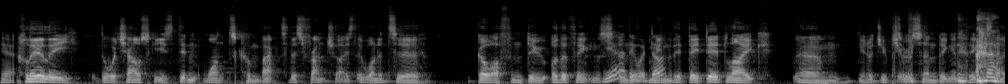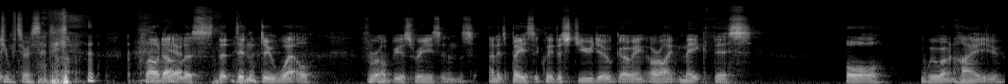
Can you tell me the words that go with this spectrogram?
yeah. clearly the Wachowskis didn't want to come back to this franchise. They wanted to go off and do other things. Yeah, And, they were I mean, done. they, they did like um, you know Jupiter Ascending and things like Jupiter Ascending. Cloud Yeah. Mm-hmm. Atlas that didn't do well for obvious reasons. And it's basically the studio going, all right, make this, or we won't hire you,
